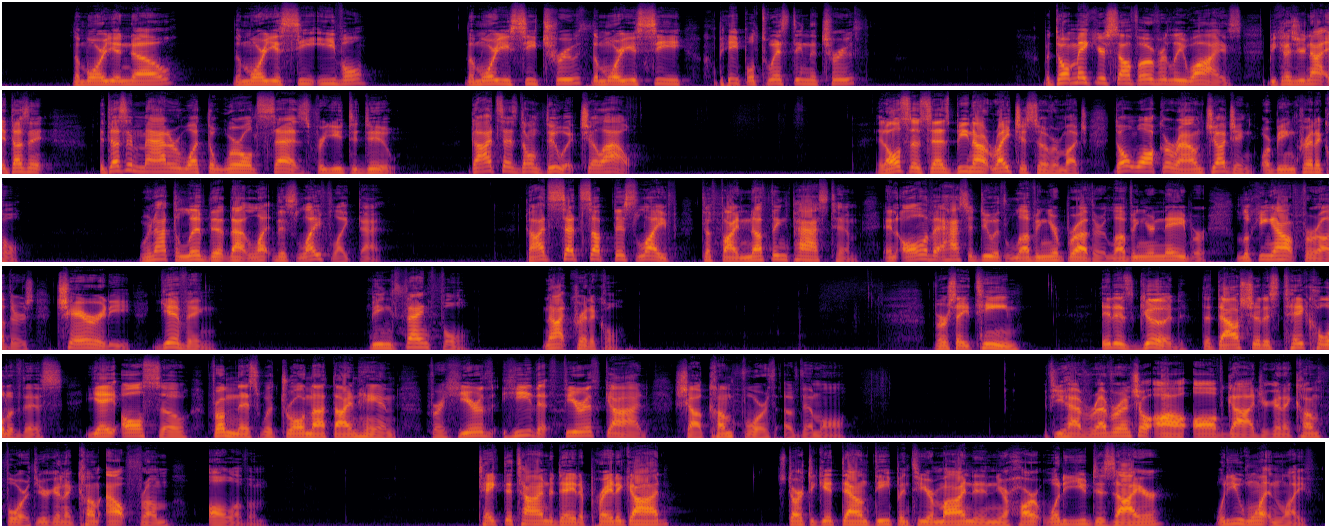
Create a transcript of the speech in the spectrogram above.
The more you know, the more you see evil, the more you see truth, the more you see people twisting the truth. But don't make yourself overly wise because you're not it doesn't it doesn't matter what the world says for you to do. God says don't do it. Chill out. It also says be not righteous over much. Don't walk around judging or being critical. We're not to live that, that this life like that. God sets up this life to find nothing past him. And all of it has to do with loving your brother, loving your neighbor, looking out for others, charity, giving, being thankful, not critical. Verse 18 It is good that thou shouldest take hold of this, yea, also from this withdraw not thine hand, for here he that feareth God shall come forth of them all. If you have reverential awe, awe of God, you're going to come forth. You're going to come out from all of them. Take the time today to pray to God. Start to get down deep into your mind and in your heart. What do you desire? What do you want in life?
